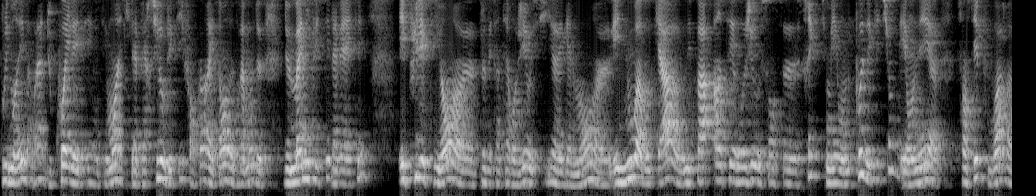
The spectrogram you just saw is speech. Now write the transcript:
Vous lui demandez, ben voilà, de quoi il a été témoin, est-ce qu'il a perçu l'objectif encore étant vraiment de, de manifester la vérité? Et puis les clients euh, peuvent être interrogés aussi euh, également. Euh, et nous, avocats, on n'est pas interrogés au sens strict, mais on pose des questions et on est censé pouvoir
